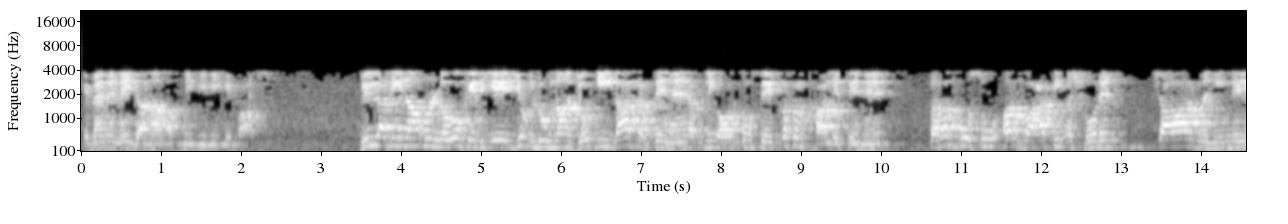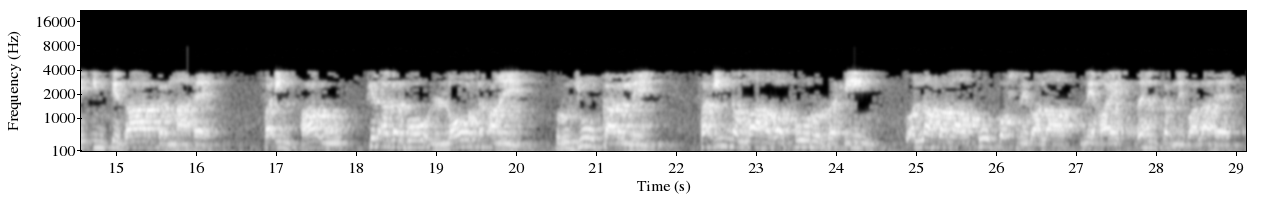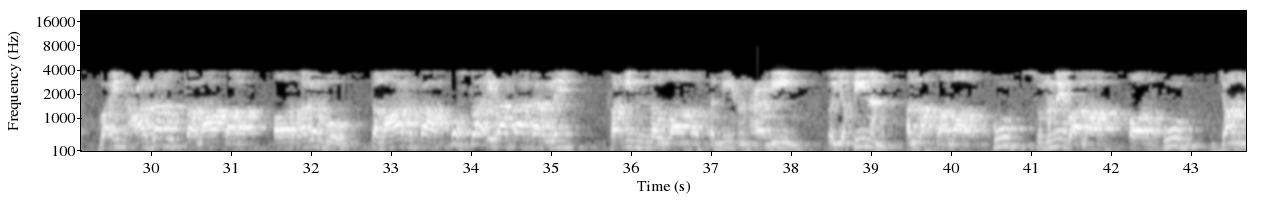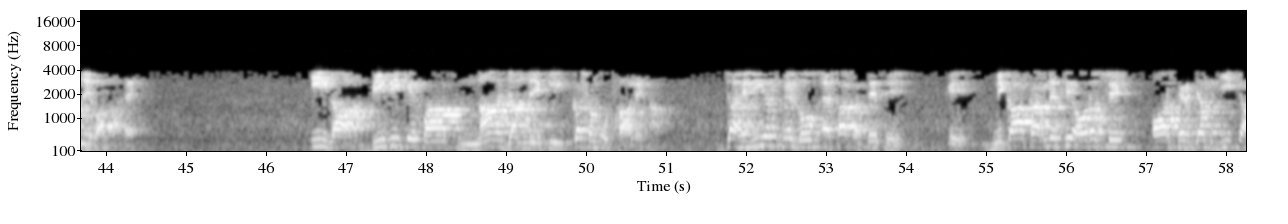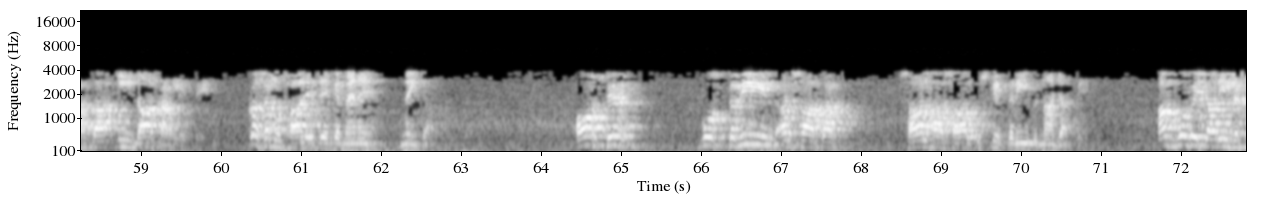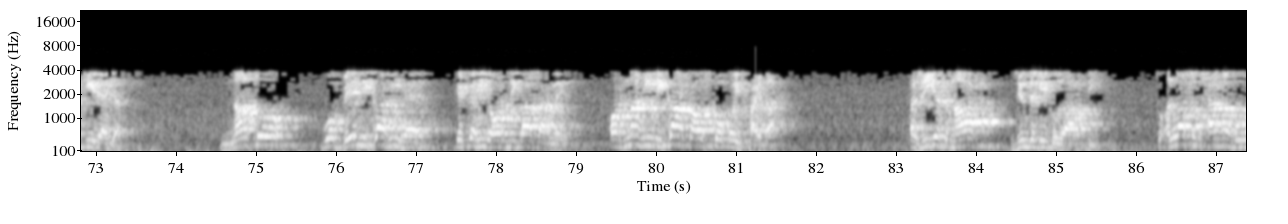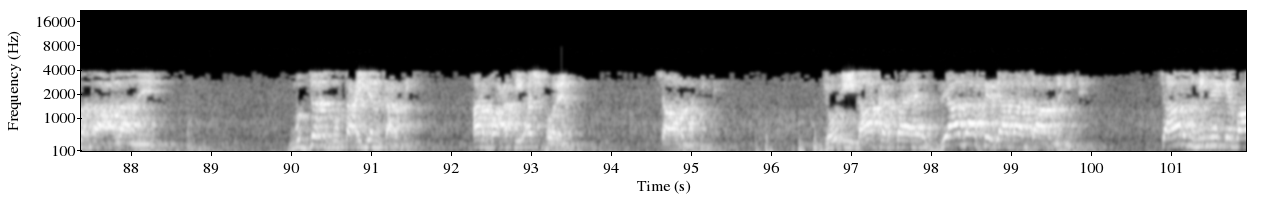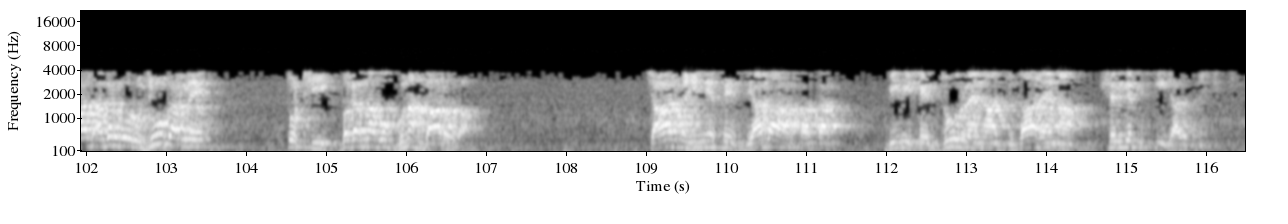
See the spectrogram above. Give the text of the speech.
کہ میں نے نہیں جانا اپنی بیوی کے پاس۔ للہ دینا ان لوگوں کے لیے یعلونا جو ایلا کرتے ہیں، اپنی عورتوں سے قسم کھا لیتے ہیں۔ تربوسو اور باقی اشورن چار مہینے انتظار کرنا ہے۔ فن فاؤ پھر اگر وہ لوٹ آئیں، رجوع کر لیں۔ فعن اللہ غفور الرحیم تو اللہ تعالیٰ خوب بخشنے والا، نہایت رحم کرنے والا ہے۔ وہ ان اعظم الطلاق، اور اگر وہ طلاق کا پختہ ارادہ کر لیں فعن اللہ سمیع علیم تو یقیناً اللہ تعالی خوب سننے والا اور خوب جاننے والا ہے۔ ایلا بیوی کے پاس نہ جانے کی قسم اٹھا لینا۔ جاہلیت میں لوگ ایسا کرتے تھے کہ نکاح کر لیتے عورت سے اور پھر جب جی چاہتا ایلا کر لیتے۔ قسم اٹھا لیتے کہ میں نے نہیں جانا اور پھر وہ طویل عرصہ تک سال ہا سال اس کے قریب نہ جاتے۔ اب وہ بیچاری لٹکی رہ جاتی۔ نہ تو وہ بے نکاح ہی ہے کہ کہیں اور نکاح کر لے، اور نہ ہی نکاح کا اس کو کوئی فائدہ ہے۔ اذیت ناک زندگی گزارتی۔ تو اللہ سبحانہ ہوا تعالی نے مدت متعین کر دی۔ اربعتی اشہرن، چار مہینے۔ جو ایلا کرتا ہے، زیادہ سے زیادہ چار مہینے۔ چار مہینے کے بعد اگر وہ رجوع کر لے، تو ٹھیک بگرنا وہ گناہ گار ہوگا۔ چار مہینے سے زیادہ عرصہ تک بیوی سے دور رہنا، جدا رہنا شریعت اس کی اجازت نہیں دیتی۔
